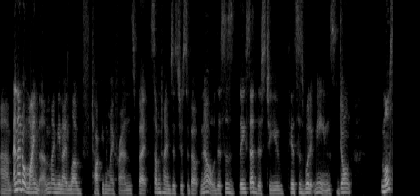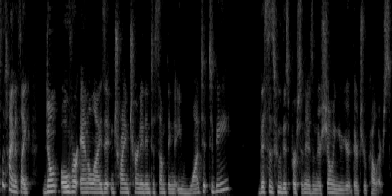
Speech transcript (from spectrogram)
Um, and I don't mind them. I mean, I love talking to my friends, but sometimes it's just about no, this is they said this to you. This is what it means. Don't most of the time it's like don't over analyze it and try and turn it into something that you want it to be. This is who this person is and they're showing you your, their true colors.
